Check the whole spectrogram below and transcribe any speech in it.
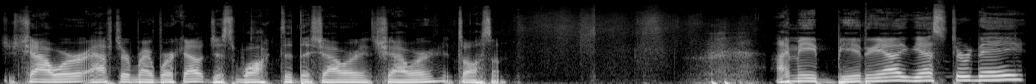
shower after my workout. Just walk to the shower and shower. It's awesome. I made birria yesterday.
